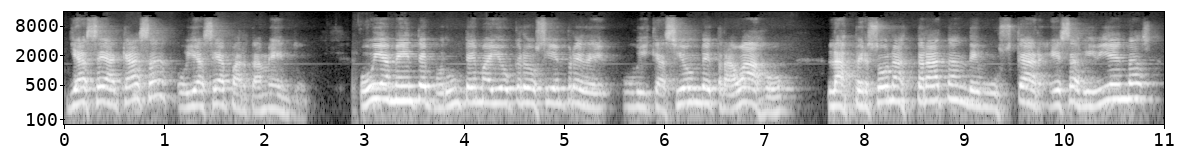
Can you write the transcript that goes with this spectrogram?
ya sea casa o ya sea apartamento. Obviamente, por un tema yo creo siempre de ubicación de trabajo, las personas tratan de buscar esas viviendas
